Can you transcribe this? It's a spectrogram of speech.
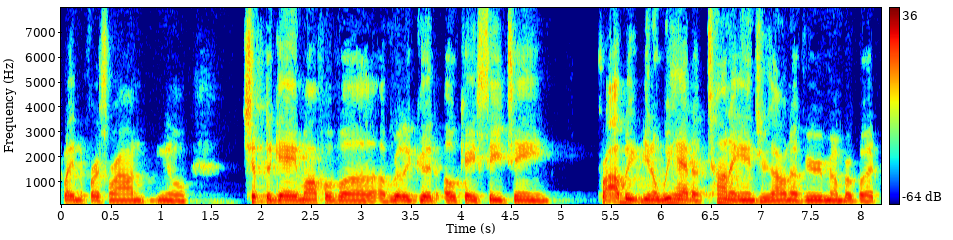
played in the first round. You know, chipped the game off of a, a, really good OKC team. Probably, you know, we had a ton of injuries. I don't know if you remember, but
